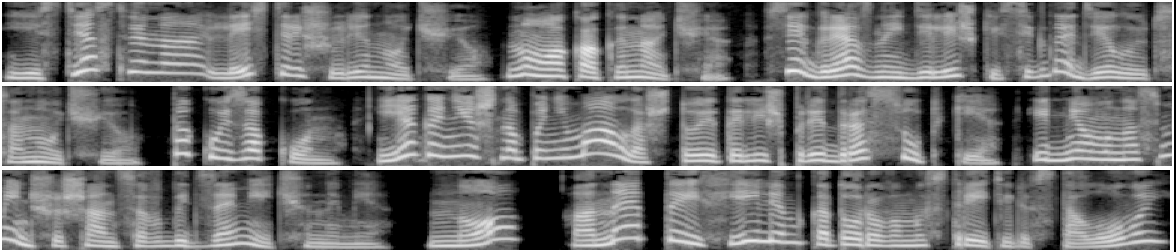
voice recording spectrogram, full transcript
Естественно, лезть решили ночью. Ну а как иначе? Все грязные делишки всегда делаются ночью. Такой закон. Я, конечно, понимала, что это лишь предрассудки, и днем у нас меньше шансов быть замеченными. Но Анетта и Филин, которого мы встретили в столовой,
